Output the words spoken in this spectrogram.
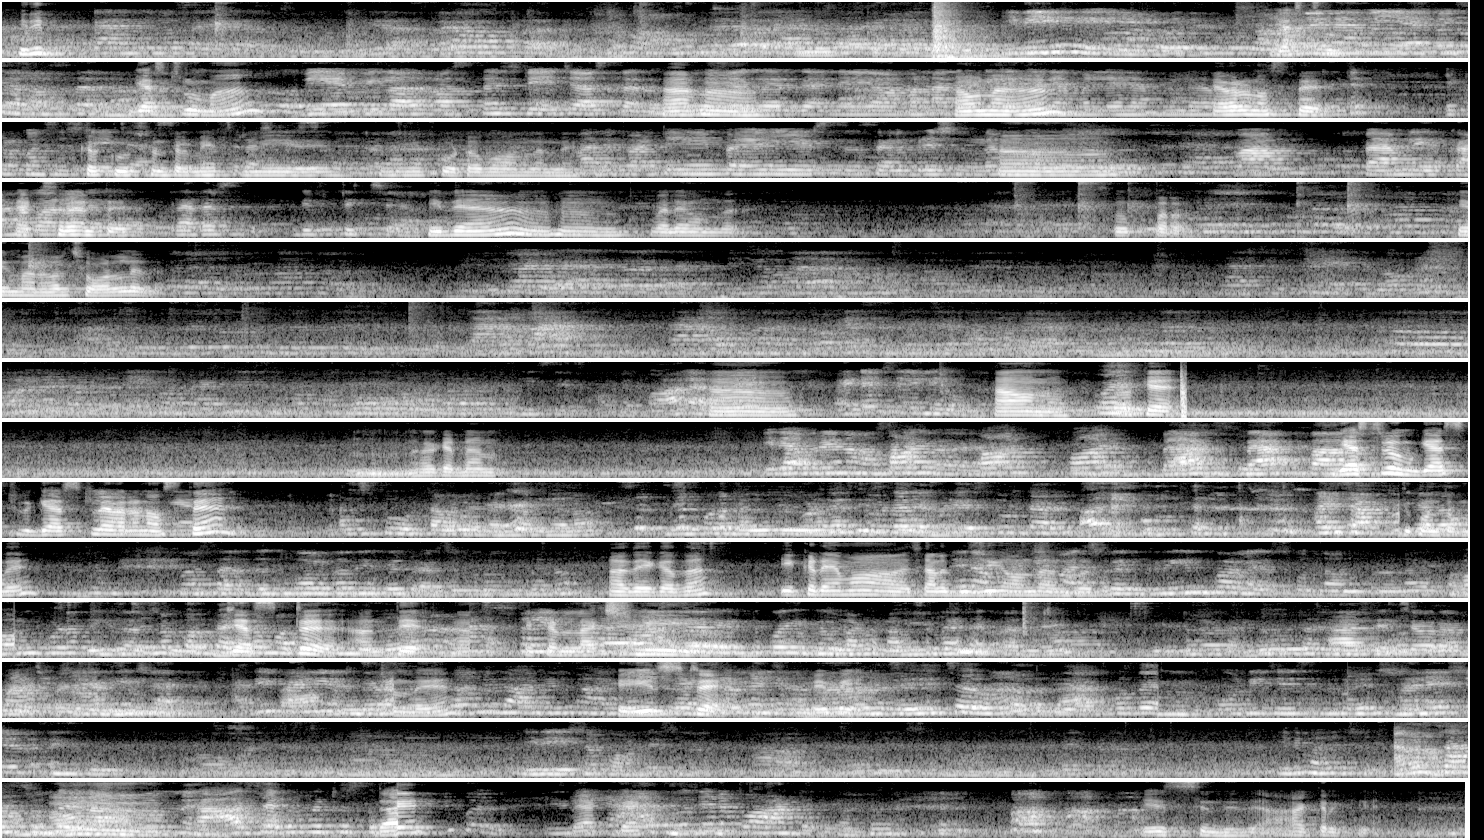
ఇది వస్తారు. గెస్ట్ రూమా స్టే చేస్తారు. అవునా? ఎవరైనా వస్తే? ఇక్కడ కూర్చుంటారు. మీ మీ ఫోటో బాగుందండి. Five years celebration. మా ఫ్యామిలీ Excellent. బ్రదర్స్ గిఫ్ట్ ఇచ్చారు. ఇదే? భలే ఉంది. సూపర్. ఇది మన వాళ్ళు చూడలేదు. అవును. ఓకే ఉమ్, ఓకే డన్ ఇది ఎవరైనా బ్యాక్ బ్యాక్ బాగా గెస్ట్ రూమ్ గెస్ట్ గెస్ట్లు ఎవరైనా వస్తే? అదే కదా. ఇక్కడేమో చాలా బిజీగా ఉంది అనుకోదు జస్ట్ అంతే. ఇక్కడ లక్ష్మి తెచ్చేవరా. Hair style baby. ఇది వేసింది ఇది ఆఖరికి.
